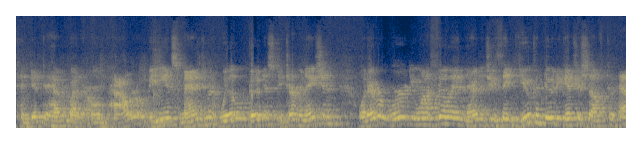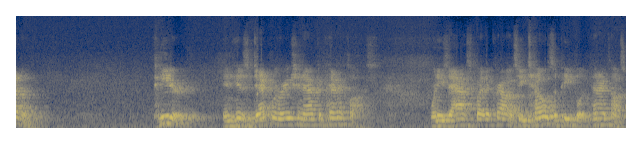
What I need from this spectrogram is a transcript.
can get to heaven by their own power, obedience, management, will, goodness, determination, whatever word you want to fill in there that you think you can do to get yourself to heaven. Peter, in his declaration after Pentecost, when he's asked by the crowds, he tells the people at Pentecost,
